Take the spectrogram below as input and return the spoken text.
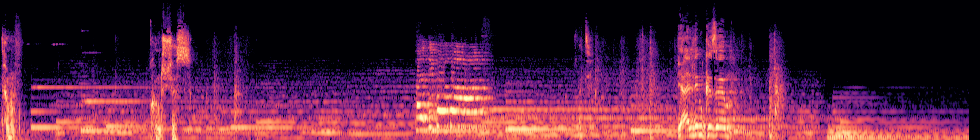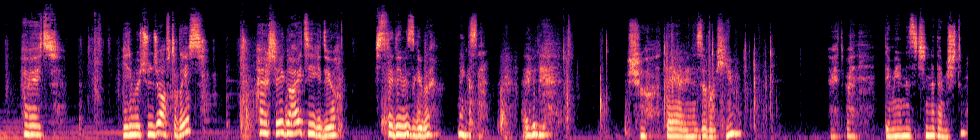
Tamam. Konuşacağız. Hadi baba. Hadi. Geldim kızım. Evet. 23. haftadayız. Her şey gayet iyi gidiyor. İstediğimiz gibi. Ne güzel. E bir de şu değerlerinize bakayım. Evet ben demiriniz için ne demiştim?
